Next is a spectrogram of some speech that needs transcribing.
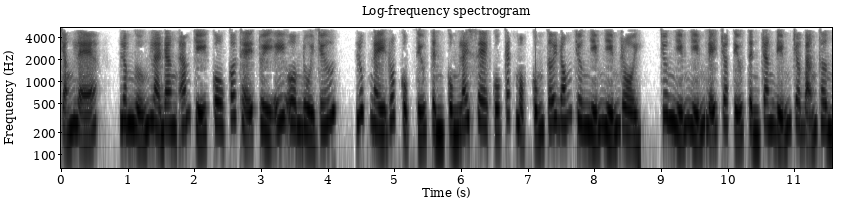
chẳng lẽ, Lâm Ngưỡng là đang ám chỉ cô có thể tùy ý ôm đùi chứ? lúc này rốt cục tiểu tình cùng lái xe của cách một cũng tới đón chương nhiễm nhiễm rồi, chương nhiễm nhiễm để cho tiểu tình trang điểm cho bản thân,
